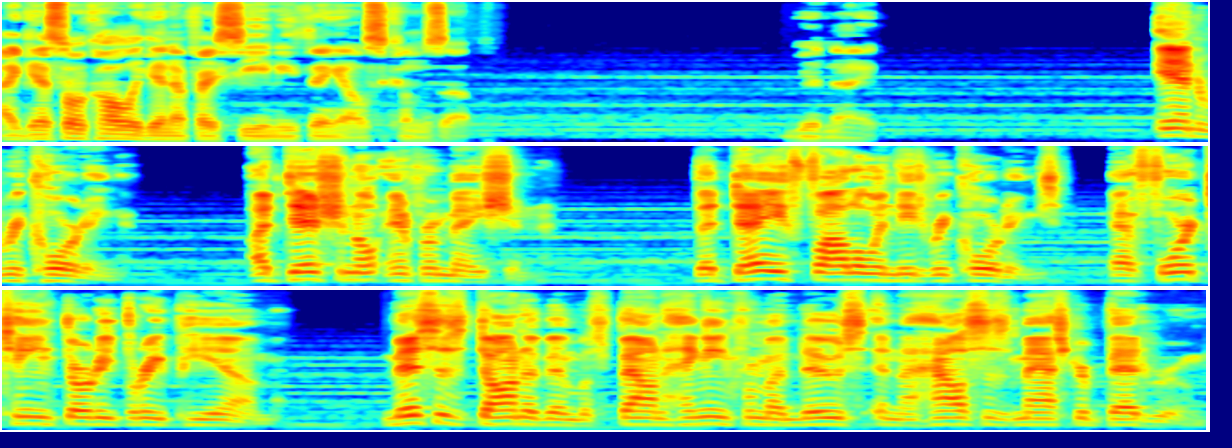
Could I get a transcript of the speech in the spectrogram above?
I guess I'll call again if I see anything else comes up. Good night. End recording. Additional information. The day following these recordings, at 14.33 p.m., Mrs. Donovan was found hanging from a noose in the house's master bedroom,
